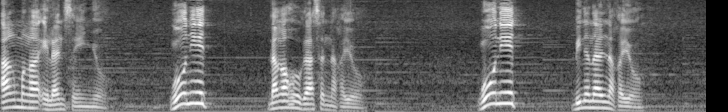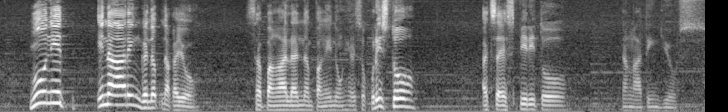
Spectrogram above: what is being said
ang mga ilan sa inyo. Ngunit, nangahugasan na kayo. Ngunit, binanal na kayo. Ngunit, inaaring ganap na kayo sa pangalan ng Panginoong Heso Kristo at sa Espiritu ng ating Diyos.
